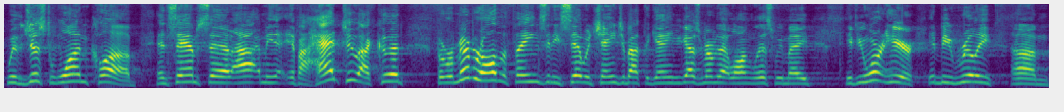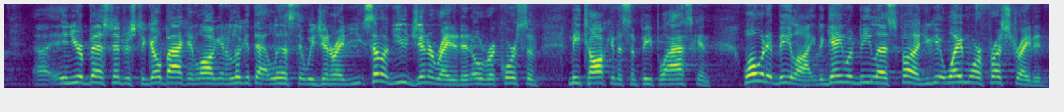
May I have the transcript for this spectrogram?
with just one club? And Sam said, I, I mean, if I had to, I could. But remember all the things that he said would change about the game? You guys remember that long list we made? If you weren't here, it'd be really um, uh, in your best interest to go back and log in and look at that list that we generated. some of you generated it over a course of me talking to some people asking, what would it be like? The game would be less fun. You get way more frustrated.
